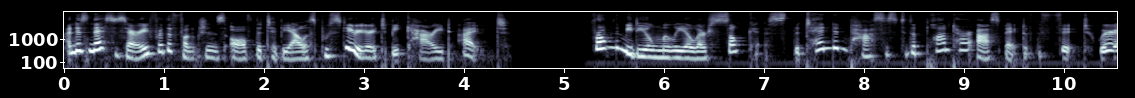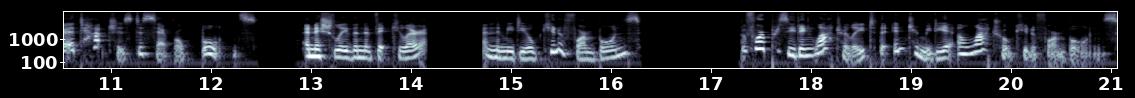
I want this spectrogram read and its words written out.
and is necessary for the functions of the tibialis posterior to be carried out. From the medial malleolar sulcus, the tendon passes to the plantar aspect of the foot, where it attaches to several bones, initially the navicular and the medial cuneiform bones, before proceeding laterally to the intermediate and lateral cuneiform bones,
